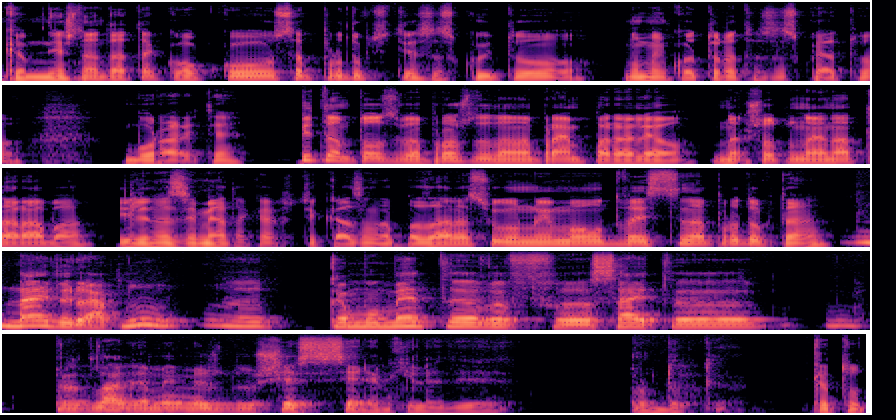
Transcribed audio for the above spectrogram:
Към днешна дата колко са продуктите, с които, номенклатурата, с която боравите? Питам този въпрос, за да направим паралел. Защото на една тараба или на земята, както ти каза на пазара, сигурно има от 20 на продукта. Най-вероятно. Към момента в сайта предлагаме между 6 и 7 хиляди продукта. Като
